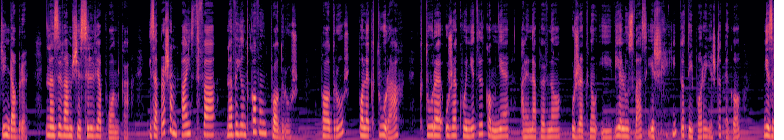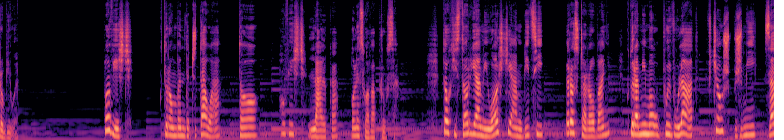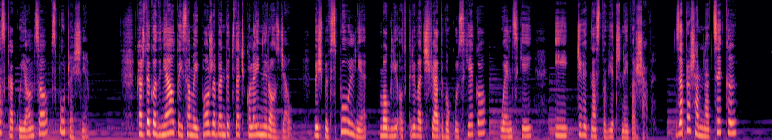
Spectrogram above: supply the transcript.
Dzień dobry, nazywam się Sylwia Płonka i zapraszam Państwa na wyjątkową podróż. Podróż po lekturach, które urzekły nie tylko mnie, ale na pewno urzekną i wielu z Was, jeśli do tej pory jeszcze tego nie zrobiły. Powieść, którą będę czytała, to powieść Lalka Bolesława Prusa. To historia miłości, ambicji, rozczarowań, która mimo upływu lat wciąż brzmi zaskakująco współcześnie. Każdego dnia o tej samej porze będę czytać kolejny rozdział, byśmy wspólnie mogli odkrywać świat Wokulskiego, Łęckiej i XIX-wiecznej Warszawy. Zapraszam na cykl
